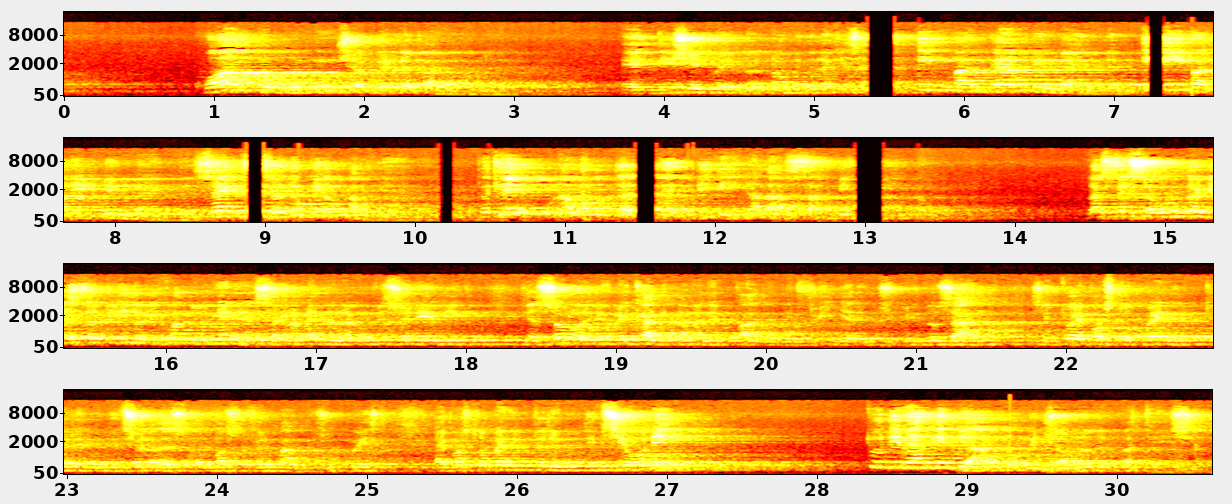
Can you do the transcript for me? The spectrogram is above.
quando pronuncia quelle parole e dice quello a nome della Chiesa, immancabilmente, infallibilmente, senza se tu hai posto bene tutte le condizioni, adesso su questo, hai posto bene tutte le condizioni, tu diventi bianco il giorno del battesimo.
